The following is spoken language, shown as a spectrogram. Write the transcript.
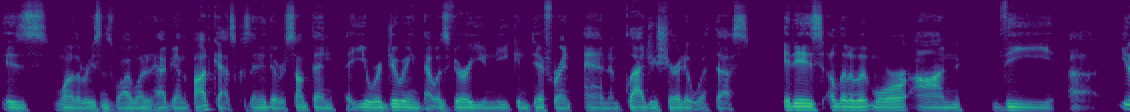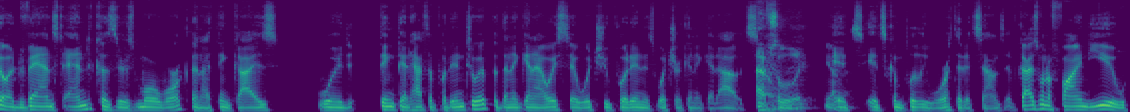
is one of the reasons why I wanted to have you on the podcast because I knew there was something that you were doing that was very unique and different. And I'm glad you shared it with us. It is a little bit more on the uh, you know advanced end because there's more work than I think guys would think they'd have to put into it. But then again, I always say what you put in is what you're going to get out. So Absolutely. Yeah. it's it's completely worth it. It sounds. If guys want to find you,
